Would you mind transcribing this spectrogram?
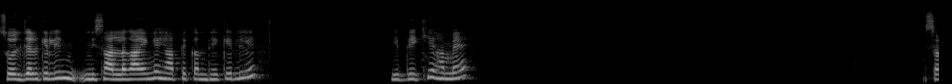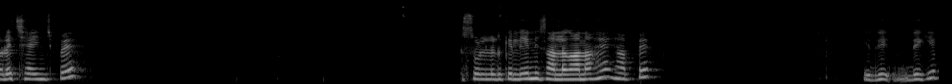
सोल्जर के लिए निशान लगाएँगे यहाँ पे कंधे के लिए। ये देखिए हमें साढ़े छः इंच पे शोल्डर के लिए निशान लगाना है यहाँ पे। ये देखिए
